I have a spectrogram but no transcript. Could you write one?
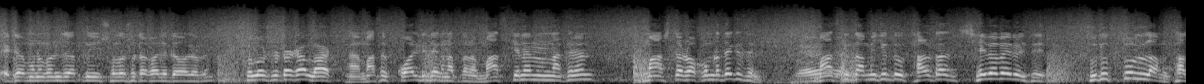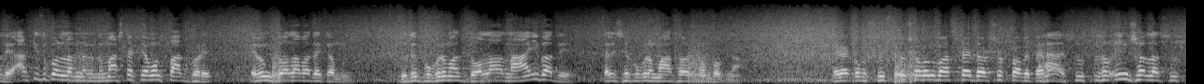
এটা মনে করেন যে আপনি ষোলোশো টাকা হলে দেওয়া যাবে। ষোলোশো টাকা লাখ। হ্যাঁ মাছের কোয়ালিটি দেখেন আপনারা। মাছ কেনেন না কেনেন মাছটা রকমটা দেখেছেন। মাছ কিন্তু আমি কিন্তু থালটা সেইভাবেই রয়েছে। শুধু তুললাম থালে আর কিছু করলাম না কিন্তু মাছটা কেমন পাক ধরে এবং দলা বাঁধে কেমন। যদি পুকুরে মাছ দলা নাই বাঁধে তাহলে সে পুকুরে মাছ হওয়া সম্ভব না। এরকম সুস্থ সবল মাছটাই দর্শক পাবে তাই হ্যাঁ সুস্থ সবল ইনশাল্লাহ সুস্থ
